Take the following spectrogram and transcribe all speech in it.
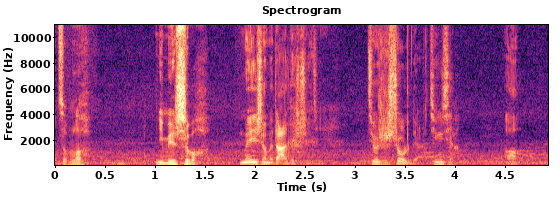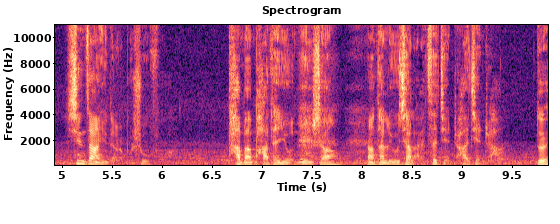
怎么了？你没事吧？没什么大的事情，就是受了点惊吓，啊，心脏有点不舒服。他们怕他有内伤，让他留下来再检查检查。对，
